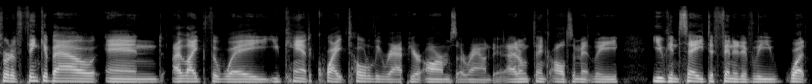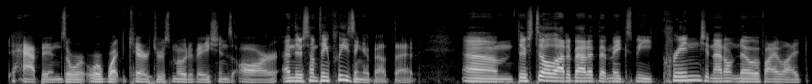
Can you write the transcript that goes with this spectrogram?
sort of think about and I like the way you can't quite totally wrap your arms around it. I don't think ultimately you can say definitively what happens or, or what characters' motivations are. And there's something pleasing about that. Um, there's still a lot about it that makes me cringe, and I don't know if I like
